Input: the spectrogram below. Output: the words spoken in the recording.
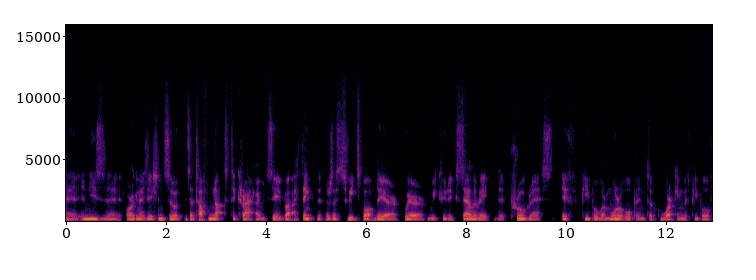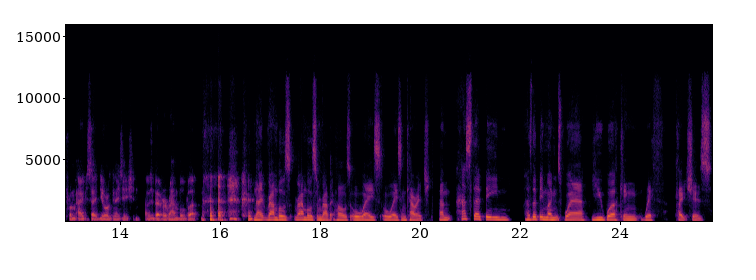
Uh, in these uh, organizations. So it's a tough nut to crack, I would say. But I think that there's a sweet spot there where we could accelerate the progress if people were more open to working with people from outside the organization. That was a bit of a ramble, but no rambles, rambles and rabbit holes always, always encourage. Um, has there been has there been moments where you working with coaches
